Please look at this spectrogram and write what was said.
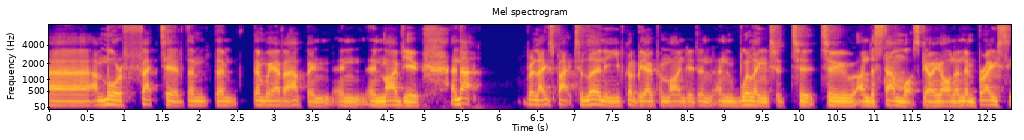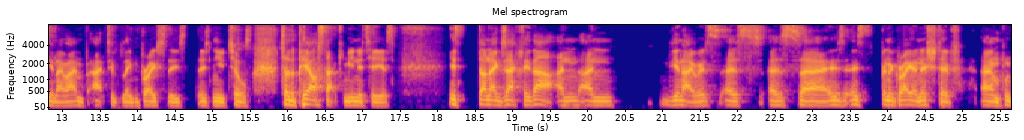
uh, and more effective than than than we ever have been in in my view, and that relates back to learning. You've got to be open minded and, and willing to to to understand what's going on and embrace, you know, and actively embrace these these new tools. So the PR Stack community is is done exactly that, and and you know, as as as uh, it's, it's been a great initiative. Um, we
